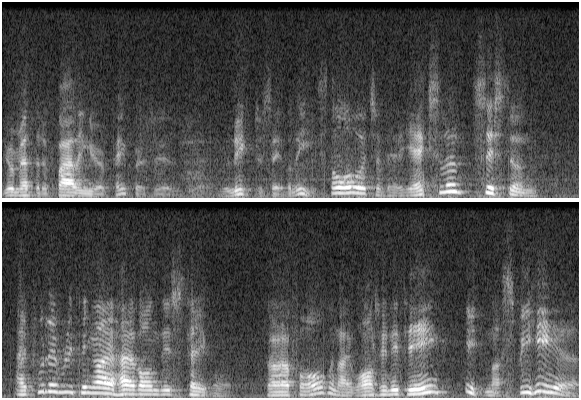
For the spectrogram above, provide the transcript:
Your method of filing your papers is unique, to say the least. Oh, it's a very excellent system. I put everything I have on this table. Therefore, when I want anything, it must be here.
